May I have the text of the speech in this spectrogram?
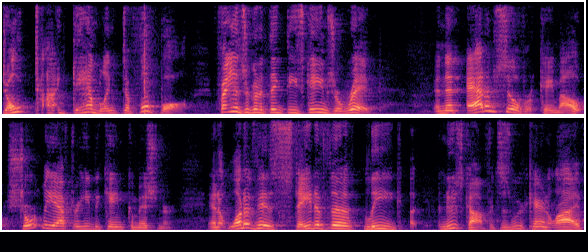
don't tie gambling to football. Fans are going to think these games are rigged. And then Adam Silver came out shortly after he became commissioner. And at one of his State of the League uh, news conferences, we were carrying it live,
